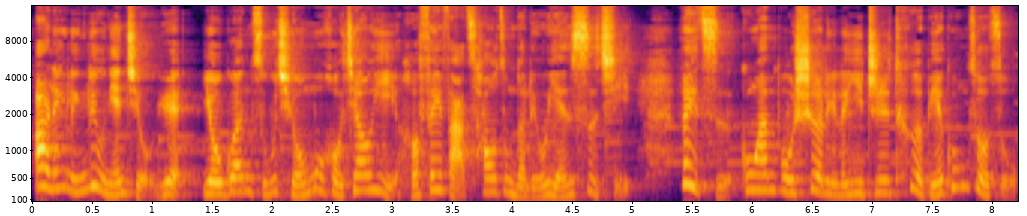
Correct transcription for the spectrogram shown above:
二零零六年九月，有关足球幕后交易和非法操纵的流言四起。为此，公安部设立了一支特别工作组，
